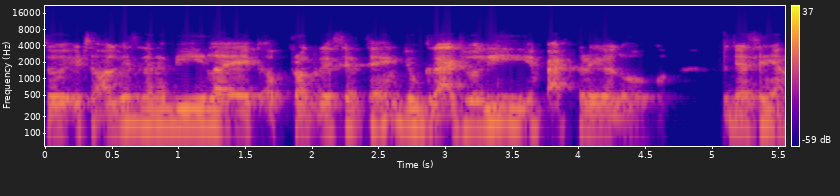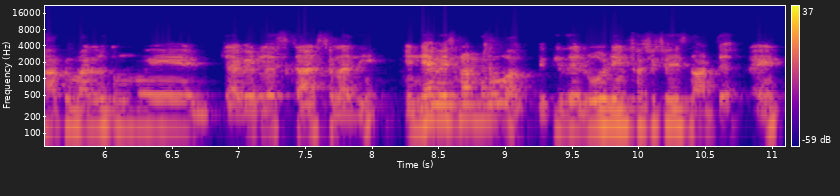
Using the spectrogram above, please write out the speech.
so it's always gonna be like a progressive thing जो ग्रेजुअली इंपैक्ट करेगा लोगों को। तो जैसे यहाँ पे मान लो तुमने ड्राइवरलेस कार चला दी इंडिया में it's not gonna work because the road infrastructure is not there right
